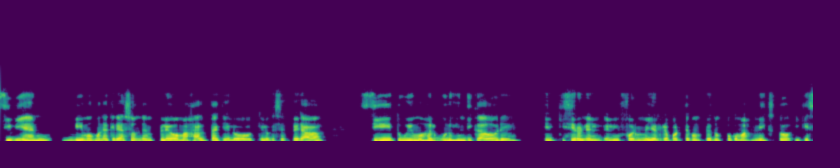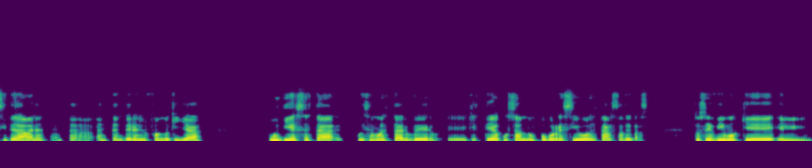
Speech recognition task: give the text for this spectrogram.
si bien vimos una creación de empleo más alta que lo que, lo que se esperaba, sí tuvimos algunos indicadores que, hicieron el, informe y el reporte completo un poco más mixto y que sí te daban a, entender en el fondo que ya pudiese estar, pudiésemos estar ver eh, que esté acusando un poco recibo de estas alzas de tasa. Entonces vimos que el,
